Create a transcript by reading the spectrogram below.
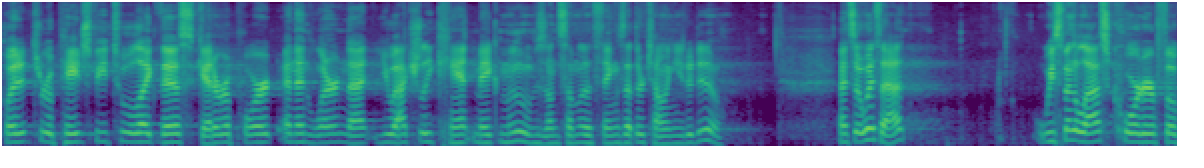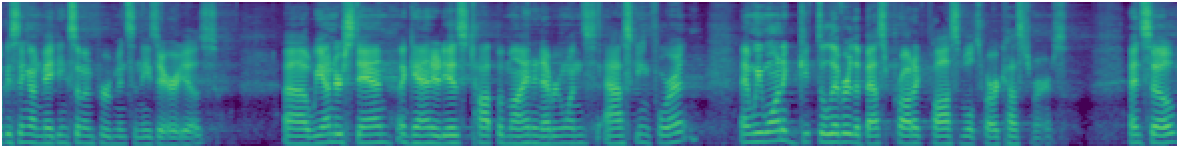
put it through a page speed tool like this, get a report, and then learn that you actually can't make moves on some of the things that they're telling you to do. And so with that, we spent the last quarter focusing on making some improvements in these areas. Uh, we understand, again, it is top of mind and everyone's asking for it. And we want to get, deliver the best product possible to our customers. And so,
